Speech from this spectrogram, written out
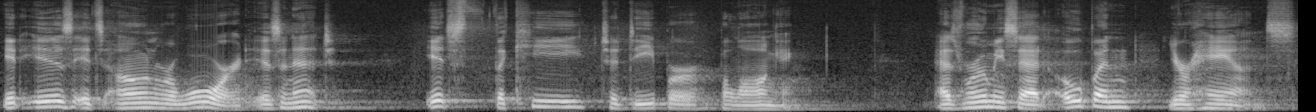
it is its own reward, isn't it? It's the key to deeper belonging. As Rumi said, open your hands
